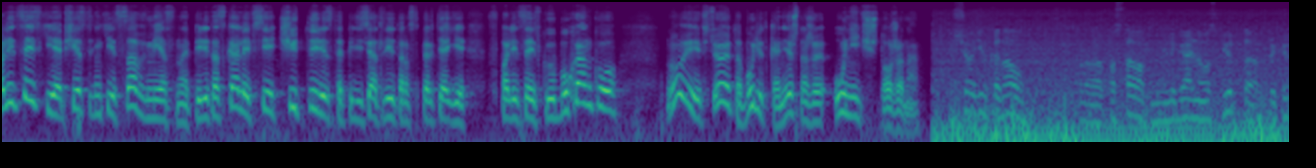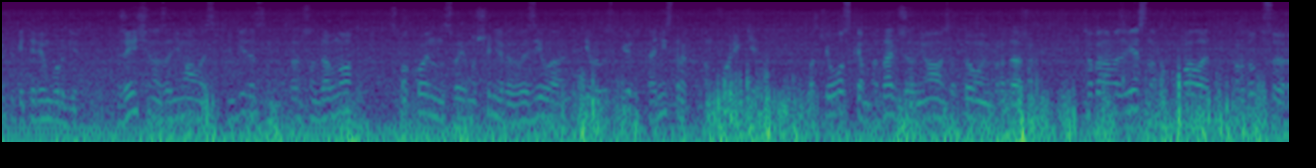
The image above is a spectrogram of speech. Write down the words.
Полицейские и общественники совместно перетаскали все 450 литров спиртяги в полицейскую буханку. Ну и все это будет, конечно же, уничтожено. Еще один канал э, поставок нелегального спирта прикрыт в Екатеринбурге. Женщина занималась этим бизнесом достаточно давно, спокойно на своей машине развозила этиловый спирт в канистрах, конфорики, по киоскам, а также занималась оптовыми продажами. Сколько нам известно, покупала эту продукцию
